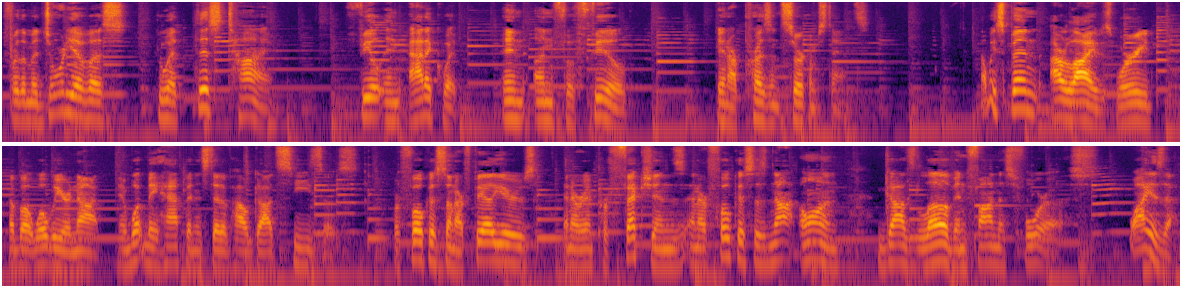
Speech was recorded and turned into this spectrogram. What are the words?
for the majority of us who at this time feel inadequate and unfulfilled in our present circumstance. Now we spend our lives worried about what we are not and what may happen instead of how God sees us. We're focused on our failures and our imperfections, and our focus is not on God's love and fondness for us. Why is that?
